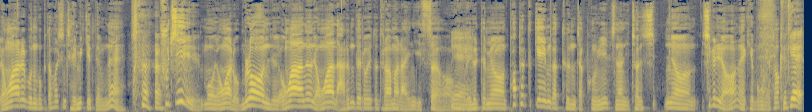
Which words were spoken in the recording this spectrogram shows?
영화를 보는 것보다 훨씬 재밌기 때문에 굳이 뭐 영화로 물론 영화는 영화 나름대로의 또 드라마 라인이 있어요. 예. 뭐 이를테면 퍼펙트 게임 같은 작품이 지난 2010년 11년에 개봉을 해서 그게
